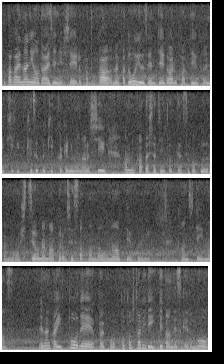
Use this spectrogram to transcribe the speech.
お互い何を大事にしているかとかなんかどういう前提があるかっていう風に気づくきっかけにもなるし、まあ、なんか私たちにとってはすごくあの必要なまあプロセスだったんだろうなっていう風に感じています。でなんか一方でやっぱり夫と2人で行ってたんですけれども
